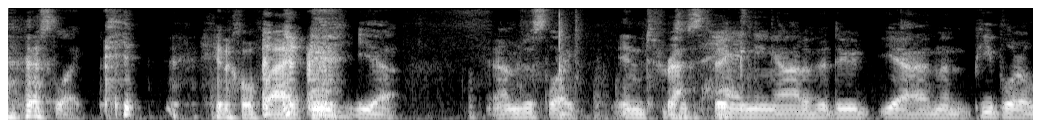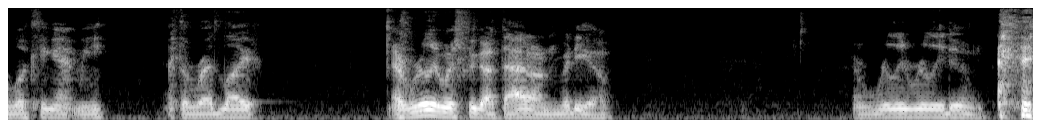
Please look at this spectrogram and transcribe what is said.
just like In a wagon. yeah. And I'm just like in just hanging out of it, dude. Yeah, and then people are looking at me at the red light. I really wish we got that on video. I really, really do.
